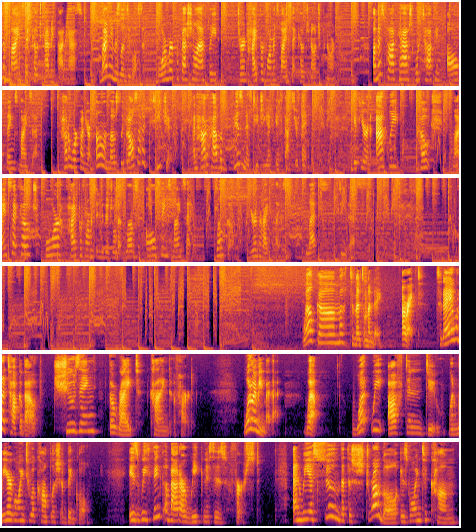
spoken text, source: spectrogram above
Mindset Coach Academy podcast. My name is Lindsey Wilson, former professional athlete turned high performance mindset coach and entrepreneur. On this podcast, we're talking all things mindset how to work on your own mostly, but also how to teach it and how to have a business teaching it if that's your thing. If you're an athlete, coach, mindset coach, or high performance individual that loves all things mindset, welcome. You're in the right place. Let's do this. Welcome to Mental Monday. All right, today I want to talk about choosing the right kind of hard. What do I mean by that? Well, what we often do when we are going to accomplish a big goal is we think about our weaknesses first. And we assume that the struggle is going to come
